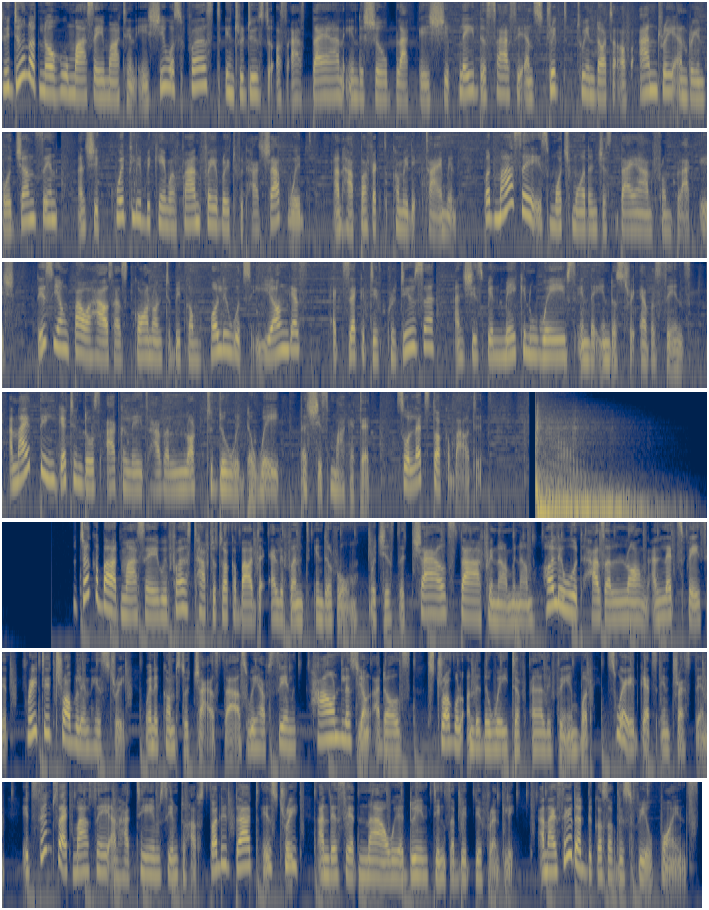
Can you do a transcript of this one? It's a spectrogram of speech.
You do not know who Marsai Martin is, she was first introduced to us as Diane in the show Blackish. She played the sassy and strict twin daughter of Andre and Rainbow Johnson, and she quickly became a fan favorite with her sharp wit and her perfect comedic timing. But Marsai is much more than just Diane from Blackish. This young powerhouse has gone on to become Hollywood's youngest executive producer, and she's been making waves in the industry ever since. And I think getting those accolades has a lot to do with the way that she's marketed. So let's talk about it. To talk about Marsai, we first have to talk about the elephant in the room, which is the child star phenomenon. Hollywood has a long and let's face it, pretty troubling history when it comes to child stars. We have seen countless young adults struggle under the weight of early fame, but it's where it gets interesting. It seems like Marsai and her team seem to have studied that history and they said now we are doing things a bit differently. And I say that because of these few points.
